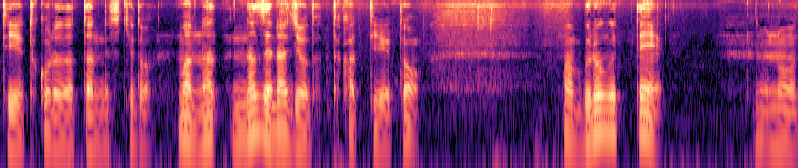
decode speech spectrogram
ていうところだったんですけど、まあ、な、なぜラジオだったかっていうと、まあ、ブログって、あの、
